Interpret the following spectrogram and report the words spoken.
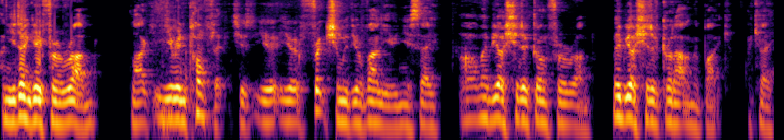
and you don't go for a run, like you're in conflict, you're, you're, friction with your value, and you say, oh, maybe I should have gone for a run. Maybe I should have got out on the bike. Okay,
